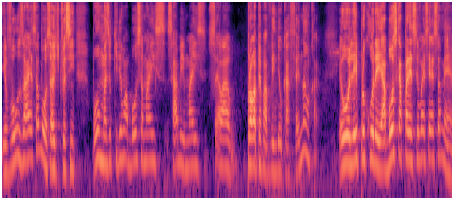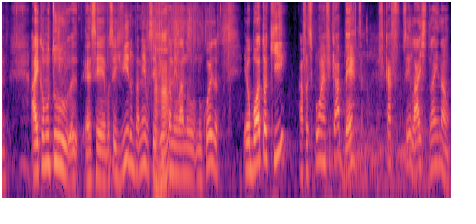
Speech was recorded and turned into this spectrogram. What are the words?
eu vou usar essa bolsa. Aí eu tipo assim, pô, mas eu queria uma bolsa mais, sabe, mais, sei lá, própria para vender o café. Não, cara. Eu olhei procurei. A bolsa que apareceu vai ser essa mesmo. Aí, como tu. É, vocês viram também, vocês uhum. viram também lá no, no, coisa, eu boto aqui. Aí eu falei assim, pô, vai ficar aberta. Vai ficar, sei lá, estranho, não.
